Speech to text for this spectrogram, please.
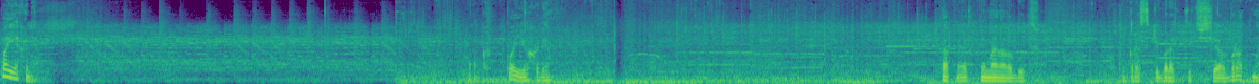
Поехали. Так, поехали. Так, ну я так понимаю, надо будет как раз таки брать эти все обратно.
